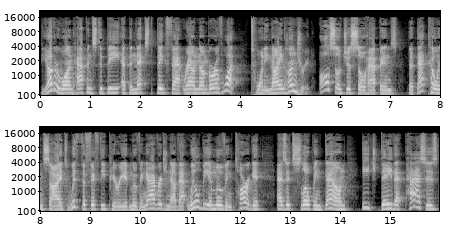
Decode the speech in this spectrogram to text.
The other one happens to be at the next big fat round number of what? 2900. Also just so happens that that coincides with the 50 period moving average. Now that will be a moving target as it's sloping down each day that passes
